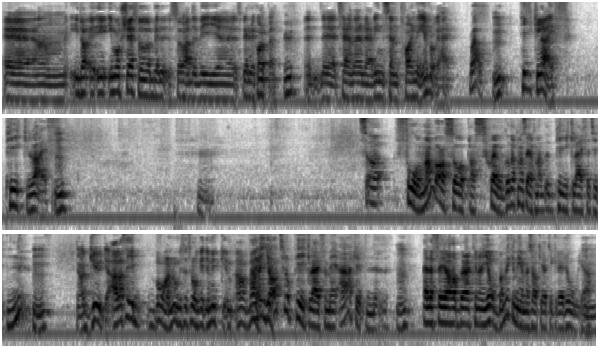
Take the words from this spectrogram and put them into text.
Ehm, idag, i, I morse så, blev, så hade vi, eh, spelade vi Korpen. Mm. Eh, tränaren där, Vincent, har en egen fråga här. Wow. Mm. Peak life. Peak life. Mm. Så får man vara så pass självgod att man säger att man, peak life är typ nu? Mm. Ja, gud ja. Alla säger barndom är så tråkigt. Det är mycket... Ja, Ja, men jag tror peak life för mig är typ nu. Mm. Eller för jag har börjat kunna jobba mycket mer med saker jag tycker är roliga. Mm.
